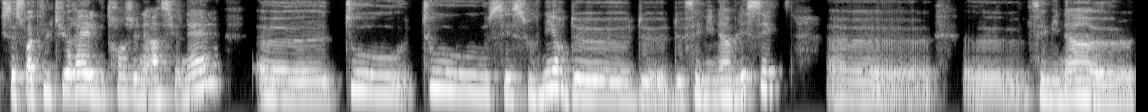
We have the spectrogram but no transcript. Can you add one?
que ce soit culturel ou transgénérationnel, euh, tous tous ces souvenirs de, de, de féminins blessés. Euh, euh, féminins euh,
